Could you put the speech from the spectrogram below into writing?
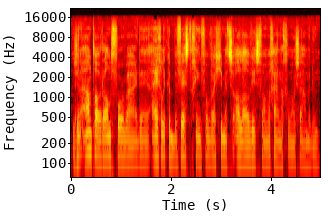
Dus een aantal randvoorwaarden, eigenlijk een bevestiging van wat je met z'n allen al wist van we gaan het gewoon samen doen.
